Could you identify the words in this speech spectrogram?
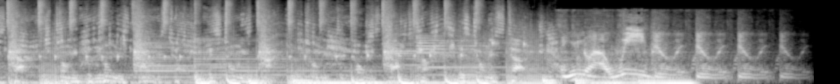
Tony's Talk. Tony, Tony's Tony's Talk. It's Tony's Talk. Tony, Tony's Talk. It's Tony's Talk. And you know how we do it, do it, do it, do it.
